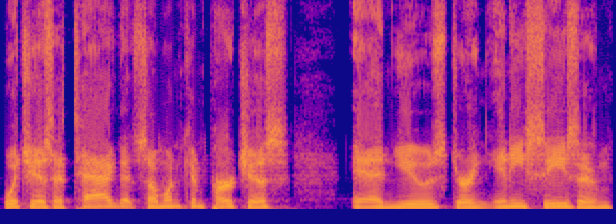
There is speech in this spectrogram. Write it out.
which is a tag that someone can purchase and use during any season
